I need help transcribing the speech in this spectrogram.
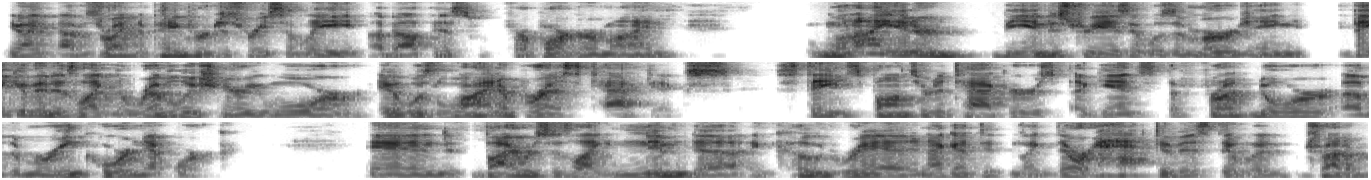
You know, I, I was writing a paper just recently about this for a partner of mine. When I entered the industry as it was emerging, think of it as like the Revolutionary War. It was line abreast tactics, state sponsored attackers against the front door of the Marine Corps network and viruses like Nimda and Code Red. And I got to like there were hacktivists that would try to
